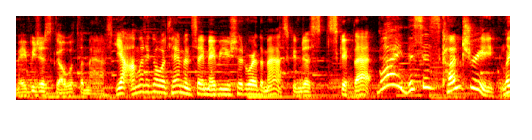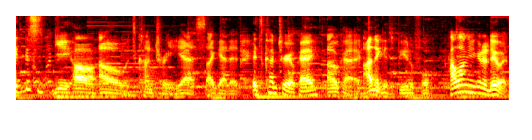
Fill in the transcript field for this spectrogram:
Maybe just go with the mask. Yeah, I'm gonna go with him and say maybe you should wear the mask and just skip that. Why? This is country. Like, this is. Yeehaw. Oh, it's country. Yes, I get it. It's country, okay? Okay. I think it's beautiful. How long are you gonna do it?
